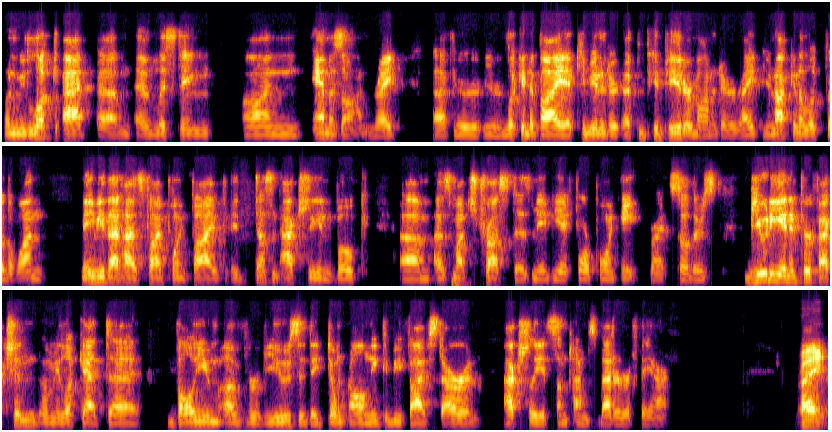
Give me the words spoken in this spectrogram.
When we look at um, a listing on Amazon, right? Uh, if you're, you're looking to buy a computer, a computer monitor, right? You're not going to look for the one maybe that has 5.5. It doesn't actually invoke um, as much trust as maybe a 4.8, right? So there's beauty and imperfection when we look at uh, volume of reviews. That they don't all need to be five star, and actually, it's sometimes better if they aren't. Right,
